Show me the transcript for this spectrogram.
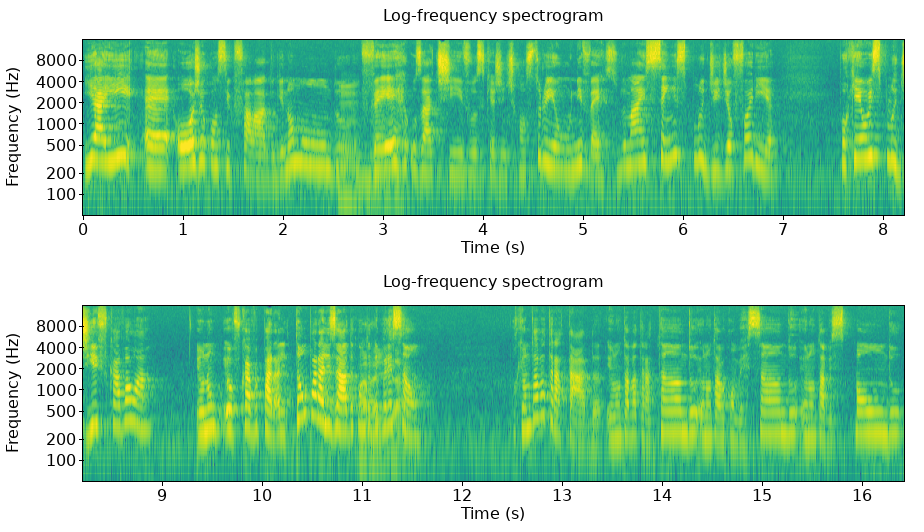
E aí, é, hoje eu consigo falar do Gnomundo, ver os ativos que a gente construiu, o universo e tudo mais, sem explodir de euforia. Porque eu explodia e ficava lá. Eu, não, eu ficava paral- tão paralisada quanto a depressão. Porque eu não estava tratada. Eu não estava tratando, eu não estava conversando, eu não estava expondo.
